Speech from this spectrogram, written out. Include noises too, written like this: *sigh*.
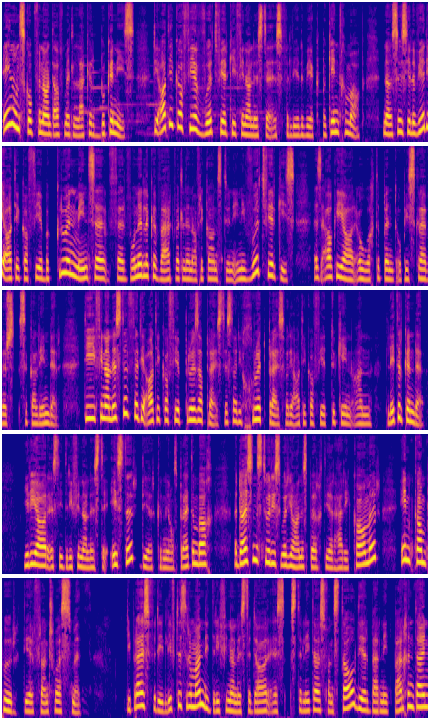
En ons skop vanaand af met lekker boeke nuus. Die ATKV woordfeertjie finaliste is verlede week bekend gemaak. Nou soos julle weet, die ATKV bekroon mense vir wonderlike werk wat hulle in Afrikaans doen en die woordfeertjies is elke jaar 'n hoogtepunt op die skrywers se kalender. Die finaliste vir die ATKV Prosa Prys, dis nou die groot prys wat die ATKV toeken aan letterkunde. Hierdie jaar is die drie finaliste Esther deur Corneels Breitenberg, 1000 stories oor Johannesburg deur Harry Kamer en Kampoer deur François Smith. Die prys vir die liefdesroman, die drie finaliste daar is Stilettos van Staal deur Bernet Bergentyn,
